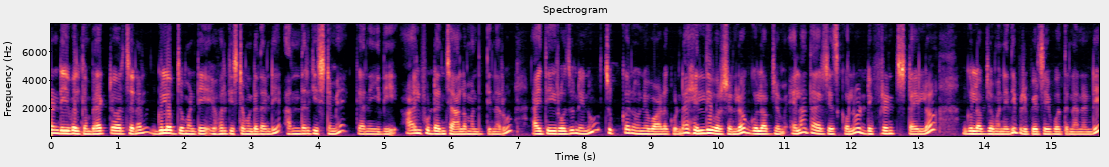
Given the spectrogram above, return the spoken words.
అండి welcome back to our channel. Gulab jam అంటే ఎవరికి ఇష్టం ఉండదండి? అందరికీ ఇష్టమే కానీ ఇది ఆయిల్ ఫుడ్ అని చాలామంది తినరు. అయితే ఈరోజు నేను చుక్క నూనె వాడకుండా హెల్దీ వర్షన్లో గులాబ్ జామ్ ఎలా తయారు చేసుకోవాలో డిఫరెంట్ స్టైల్లో గులాబ్ జామ్ అనేది ప్రిపేర్ చేయబోతున్నానండి.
